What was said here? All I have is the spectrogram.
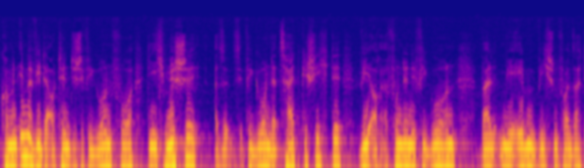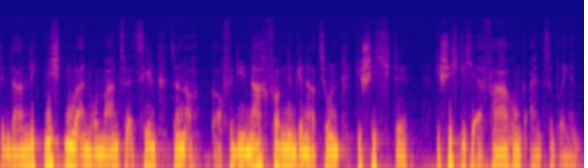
kommen immer wieder authentische Figuren vor, die ich mische, also Figuren der Zeitgeschichte wie auch erfundene Figuren, weil mir eben, wie ich schon vorhin sagte, daran liegt, nicht nur einen Roman zu erzählen, sondern auch, auch für die nachfolgenden Generationen Geschichte geschichtliche Erfahrung einzubringen.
